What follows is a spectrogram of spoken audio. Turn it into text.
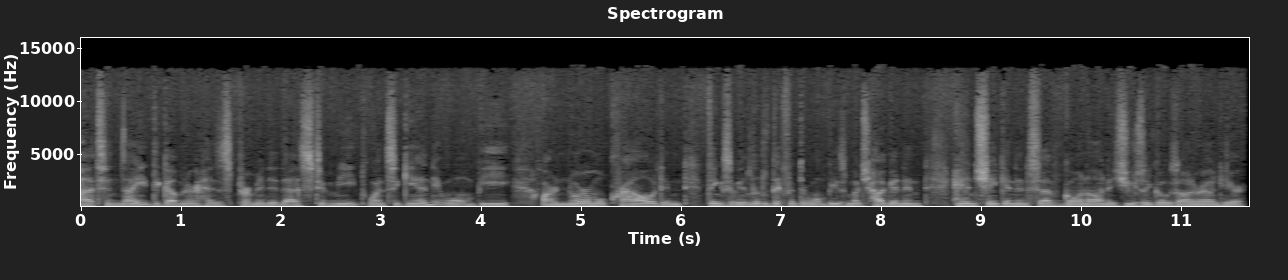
Uh, tonight, the governor has permitted us to meet once again. It won't be our normal crowd, and things will be a little different. There won't be as much hugging and handshaking and stuff going on as usually goes on around here.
